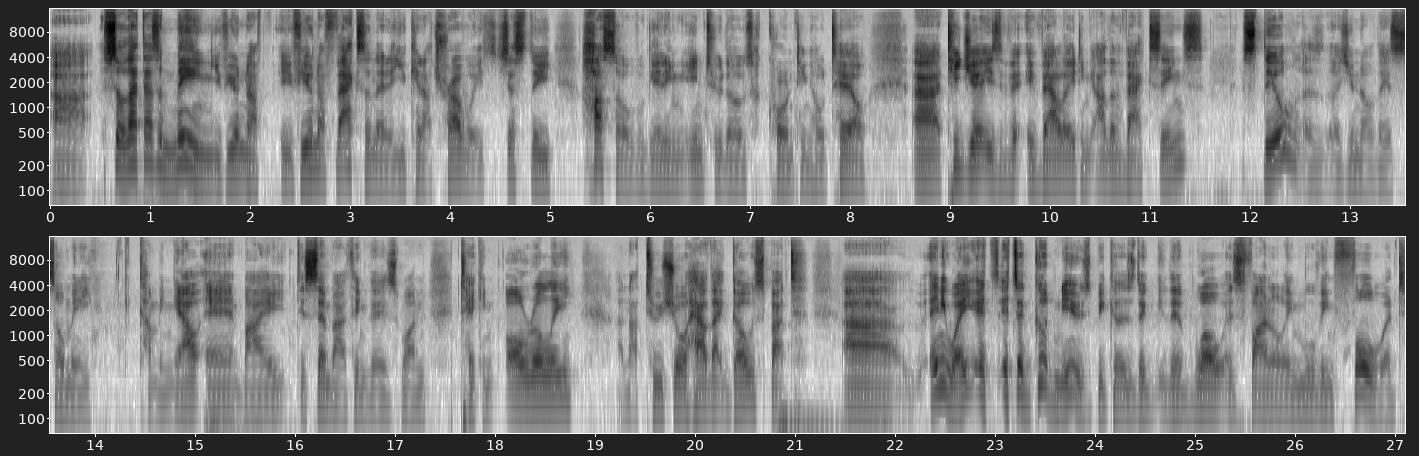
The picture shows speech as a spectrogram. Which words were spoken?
Uh, so that doesn't mean if you're not if you're not vaccinated you cannot travel. It's just the hustle of getting into those quarantine hotel. Uh, TGA is evaluating other vaccines. Still, as, as you know, there's so many coming out and by December I think there's one taking orally I'm not too sure how that goes but uh, anyway it's it's a good news because the the world is finally moving forward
